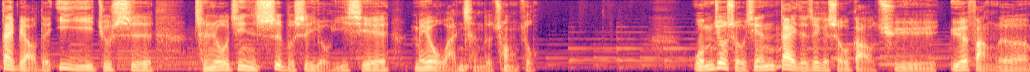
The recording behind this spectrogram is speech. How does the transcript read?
代表的意义，就是陈柔静是不是有一些没有完成的创作？我们就首先带着这个手稿去约访了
